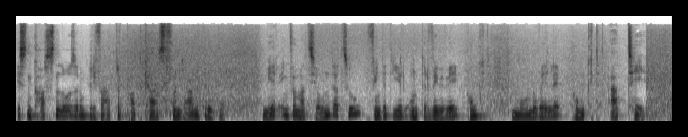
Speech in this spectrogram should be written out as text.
ist ein kostenloser und privater Podcast von Jan Gruber. Mehr Informationen dazu findet ihr unter www.monowelle.at.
